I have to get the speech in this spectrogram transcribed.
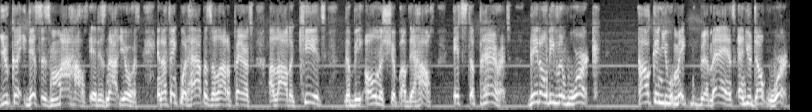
You could, this is my house. It is not yours. And I think what happens, a lot of parents allow the kids to be ownership of their house. It's the parents. They don't even work. How can you make demands and you don't work?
